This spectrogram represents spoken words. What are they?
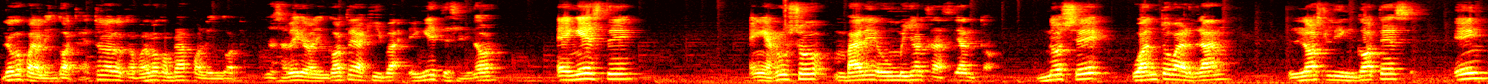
Luego para los lingotes. Esto es lo que podemos comprar por lingotes. Ya sabéis que los lingotes aquí va en este servidor. En este en el ruso vale 1.300.000. No sé cuánto valdrán los lingotes en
